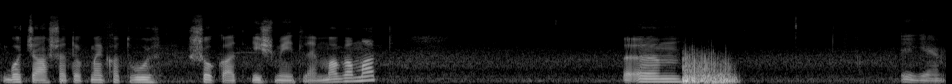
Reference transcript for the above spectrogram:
bocsássatok meg, ha túl sokat ismétlem magamat. Öm, igen.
